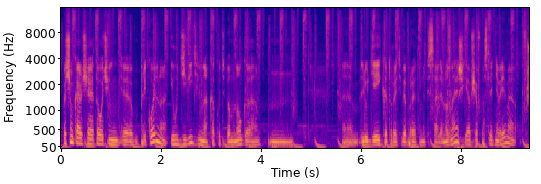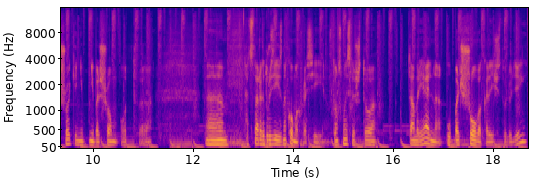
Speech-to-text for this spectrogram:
В общем, короче, это очень э, прикольно и удивительно, как у тебя много м, э, людей, которые тебе про это написали. Но знаешь, я вообще в последнее время в шоке не- небольшом от, э, э, от старых друзей и знакомых в России. В том смысле, что там реально у большого количества людей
